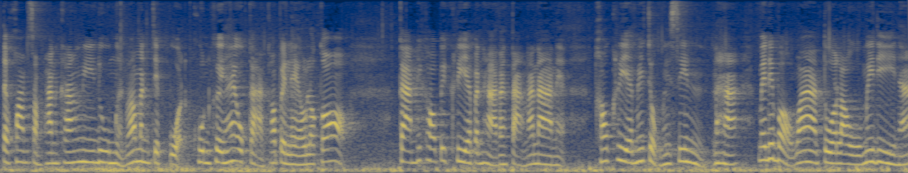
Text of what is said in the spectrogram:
แต่ความสัมพันธ์ครั้งนี้ดูเหมือนว่ามันเจ็บปวด คุณเคยให้โอกาสเข้าไปแล้ว แล้วก็การที่เขาไปเคลียร์ปัญหาต่างๆ นานาเนี่ยเขาเคลียร์ไม่จบไม่สิ้นนะคะไม่ได้บอกว่าตัวเราไม่ดีนะ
